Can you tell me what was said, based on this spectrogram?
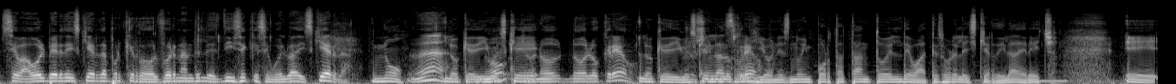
se va a volver de izquierda porque Rodolfo Hernández les dice que se vuelva de izquierda. No, ah, lo que digo es que... Yo no, no, lo creo. Lo que digo es que en las regiones no importa tanto el debate sobre la izquierda y la derecha. Eh,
